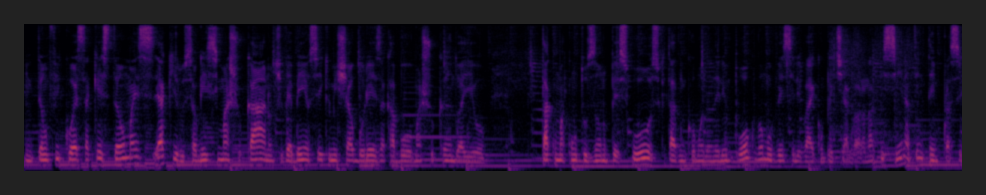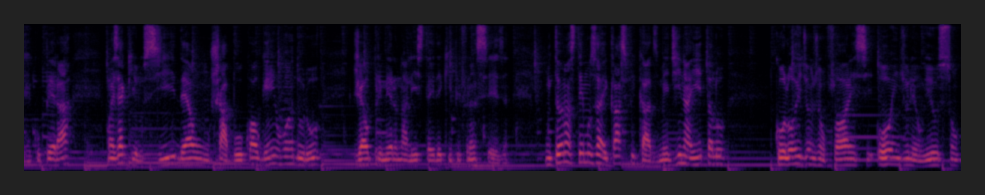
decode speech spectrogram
Então ficou essa questão, mas é aquilo, se alguém se machucar, não tiver bem, eu sei que o Michel Bourez acabou machucando aí o tá com uma contusão no pescoço que estava incomodando ele um pouco. Vamos ver se ele vai competir agora na piscina, tem tempo para se recuperar. Mas é aquilo, se der um chabu com alguém, o Juan Duru já é o primeiro na lista aí da equipe francesa. Então nós temos aí classificados Medina Ítalo, Color John John Florence, Owen Julian Wilson,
